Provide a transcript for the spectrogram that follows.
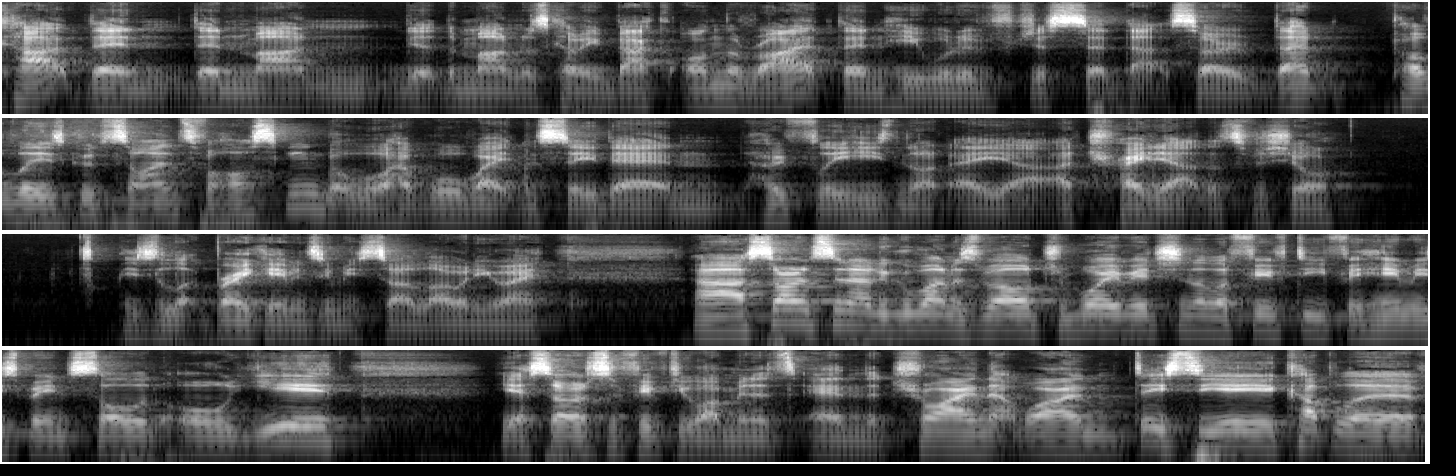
cut, then then Martin, the Martin was coming back on the right, then he would have just said that. So that probably is good signs for Hosking, but we'll have, we'll wait and see there, and hopefully he's not a, uh, a trade out. That's for sure. His break even's gonna be so low anyway. Uh, Sorensen had a good one as well. Trbojevic another 50 for him. He's been solid all year. Yeah, Sorensen 51 minutes and the try in that one. DCE a couple of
